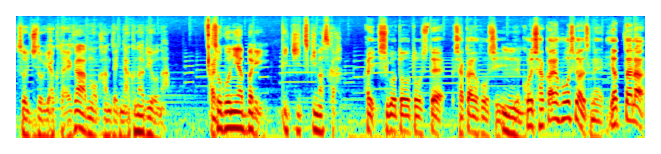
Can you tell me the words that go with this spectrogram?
そういう児童虐待がもう完全になくなるような、はい、そこにやっぱり行き着きますか？はい、仕事を通して社会奉仕、うん、これ社会奉仕はですねやったら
